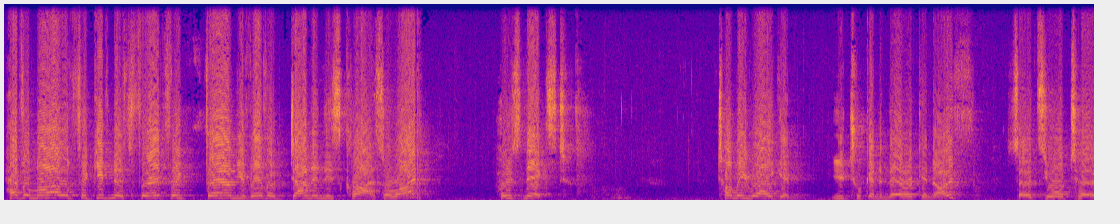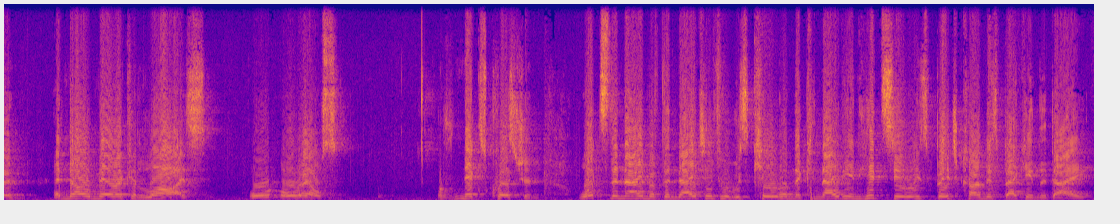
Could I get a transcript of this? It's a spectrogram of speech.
Have a mile of forgiveness for every frown you've ever done in this class, all right? Who's next? Tommy Reagan. You took an American oath, so it's your turn. And no American lies, or, or else. Next question. What's the name of the native who was killed on the Canadian hit series Beachcombers back in the day?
